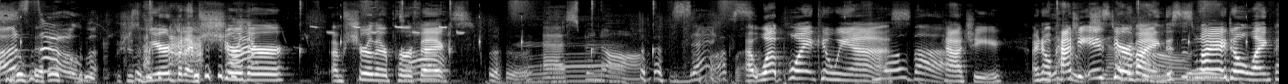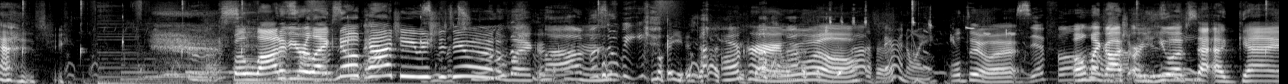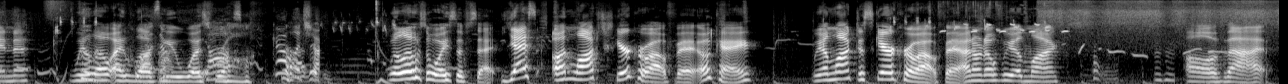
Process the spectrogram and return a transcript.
which is weird, but I'm sure they're. I'm sure they're perfect. Espinal. Zanks. At what point can we ask Patchy? I know Patchy is terrifying. This is why I don't like Patchy. But a lot of you are like, no, Patchy, we should do it. I'm like, Love mm-hmm. okay, Azubi. okay, we will. Paranoid. We'll do it. Oh my gosh, are you upset again? Willow, I love you. What's wrong? Galacha. Willow's always upset. Yes, unlocked scarecrow outfit. Okay. We unlocked a scarecrow outfit. I don't know if we unlocked all of that.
